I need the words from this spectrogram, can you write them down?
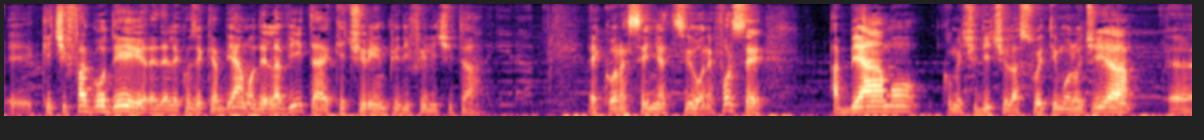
eh, che ci fa godere delle cose che abbiamo, della vita e che ci riempie di felicità. Ecco, rassegnazione. Forse abbiamo, come ci dice la sua etimologia, eh,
